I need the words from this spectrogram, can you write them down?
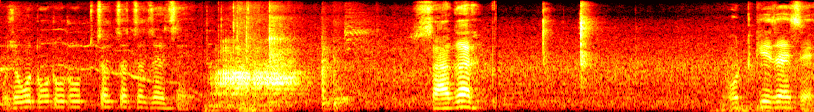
पूजा उठ उठ उठ उठ चल चल चल जायचंय. सागर. उठ की जायचंय.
